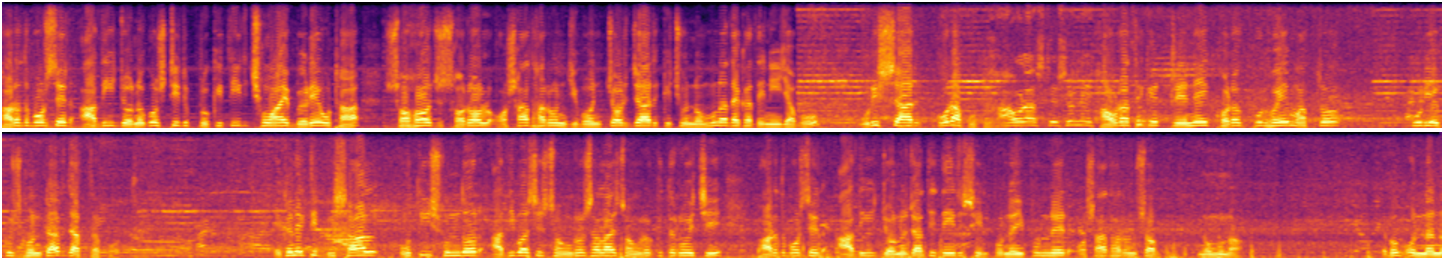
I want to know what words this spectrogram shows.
ভারতবর্ষের আদি জনগোষ্ঠীর প্রকৃতির ছোঁয়ায় বেড়ে ওঠা সহজ, সরল, অসাধারণ জীবনচর্যার কিছু নমুনা দেখাতে নিয়ে যাব। উড়িষ্যার কোরাপুটে। হাওড়া স্টেশনে হাওড়া থেকে ট্রেনে খড়গপুর হয়ে মাত্র কুড়ি একুশ ঘণ্টার যাত্রাপথ। এখানে একটি বিশাল অতি সুন্দর আদিবাসী সংগ্রহশালায় সংরক্ষিত রয়েছে ভারতবর্ষের আদি জনজাতিদের শিল্প নৈপুণ্যের অসাধারণ সব নমুনা এবং অন্যান্য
